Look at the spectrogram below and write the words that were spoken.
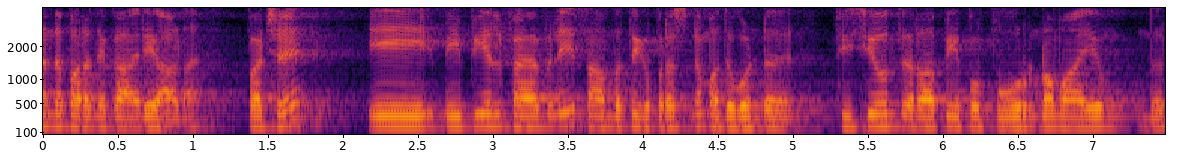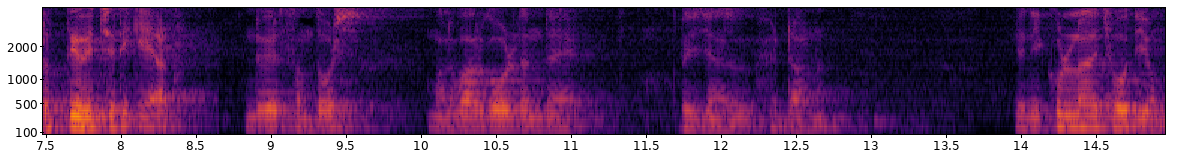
തന്നെ പറഞ്ഞ കാര്യമാണ്. പക്ഷേ ഈ ബി പി എൽ ഫാമിലി സാമ്പത്തിക പ്രശ്നം അതുകൊണ്ട് ഫിസിയോതെറാപ്പി ഇപ്പോൾ പൂർണമായും നിർത്തിവെച്ചിരിക്കുകയാണ്. എന്റെ പേര് സന്തോഷ്. മലബാർ ഗോൾഡിന്റെ റീജിയണൽ ഹെഡാണ്. എനിക്കുള്ള ചോദ്യം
